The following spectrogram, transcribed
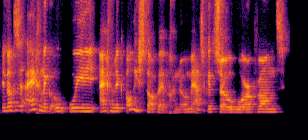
En dat is eigenlijk ook hoe je eigenlijk al die stappen hebt genomen, als ik het zo hoor. Want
